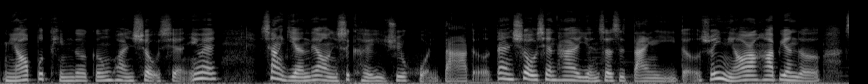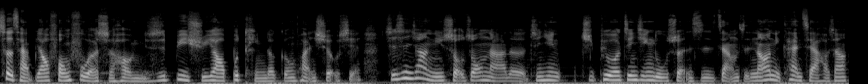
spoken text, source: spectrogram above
你要不停的更换绣线，因为像颜料你是可以去混搭的，但绣线它的颜色是单一的，所以你要让它变得色彩比较丰富的时候，你是必须要不停的更换绣线。其实像你手中拿的金金，譬如说金金芦笋是这样子，然后你看起来好像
